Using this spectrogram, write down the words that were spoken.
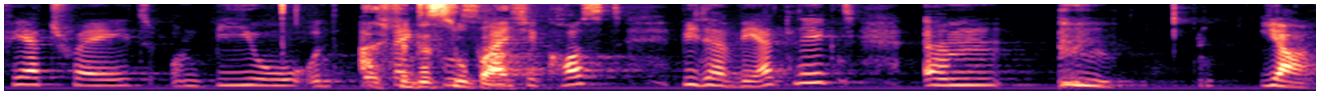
Fairtrade und Bio und abwechslungsreiche Kost wieder Wert legt. Ähm, ja,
